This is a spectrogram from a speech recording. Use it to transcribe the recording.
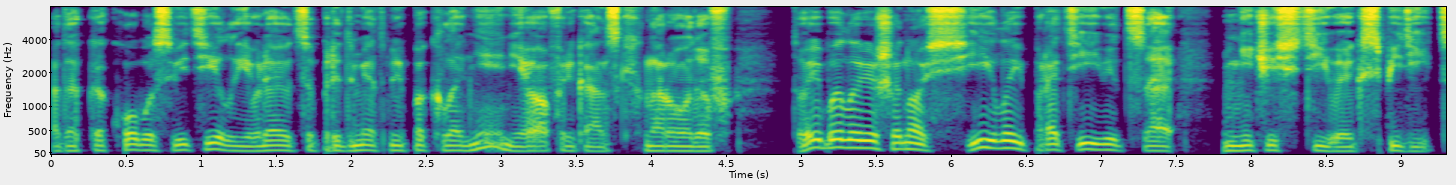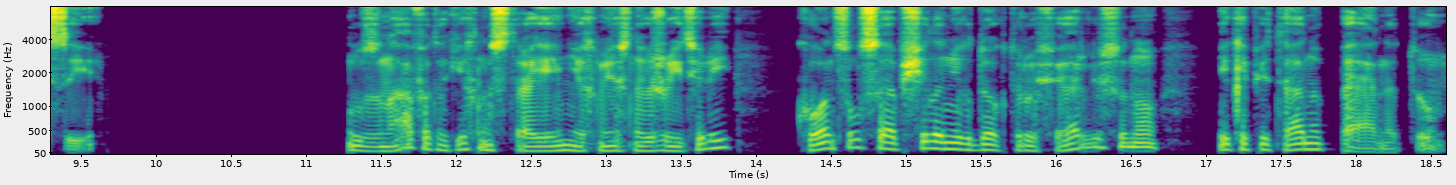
а так как оба светила являются предметами поклонения у африканских народов — то и было решено силой противиться нечестивой экспедиции. Узнав о таких настроениях местных жителей, консул сообщил о них доктору Фергюсону и капитану Пеннету.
